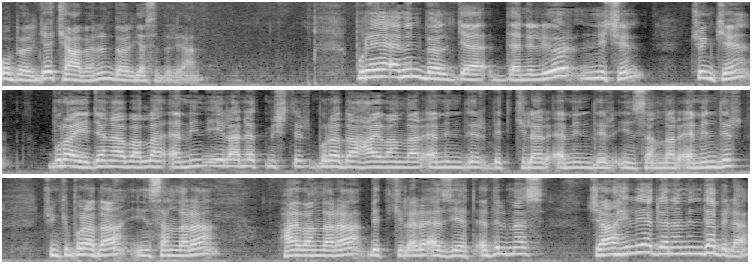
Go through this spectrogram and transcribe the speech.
o bölge Kabe'nin bölgesidir yani. Buraya emin bölge deniliyor. Niçin? Çünkü burayı Cenab-ı Allah emin ilan etmiştir. Burada hayvanlar emindir, bitkiler emindir, insanlar emindir. Çünkü burada insanlara, hayvanlara, bitkilere eziyet edilmez. Cahiliye döneminde bile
